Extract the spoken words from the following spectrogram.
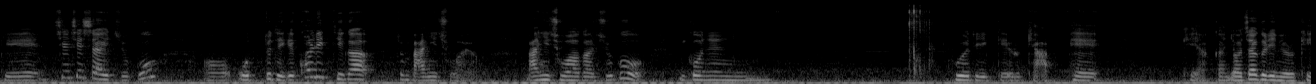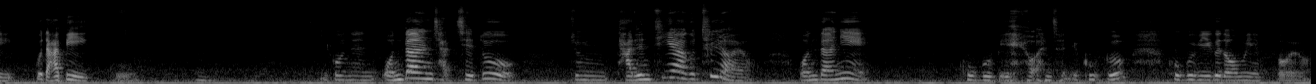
이게 77 사이즈고 어, 옷도 되게 퀄리티가 좀 많이 좋아요. 많이 좋아가지고 이거는 보여드릴게요. 이렇게 앞에 이렇게 약간 여자 그림이 이렇게 있고 나비 있고 음. 이거는 원단 자체도 좀 다른 티하고 틀려요. 원단이 고급이에요. 완전히 고급. 고급이고 너무 예뻐요.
